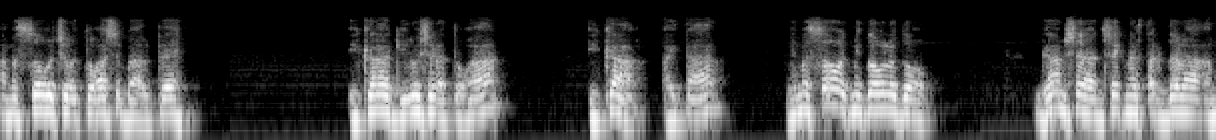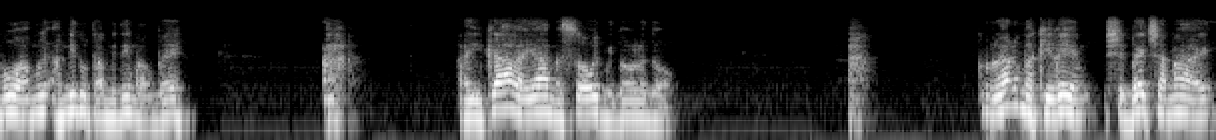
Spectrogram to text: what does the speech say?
המסורת של התורה שבעל פה, עיקר הגילוי של התורה, עיקר הייתה ממסורת מדור לדור. גם שאנשי כנסת הגדולה אמרו, העמידו תלמידים הרבה, העיקר היה מסורת מדור לדור. כולנו מכירים שבית שמאי,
